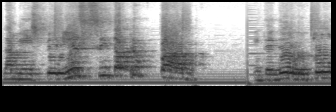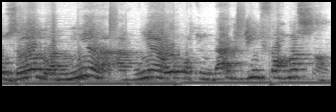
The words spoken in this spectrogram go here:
na minha experiência, sem estar preocupado. Entendeu? Eu estou usando a minha, a minha oportunidade de informação.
